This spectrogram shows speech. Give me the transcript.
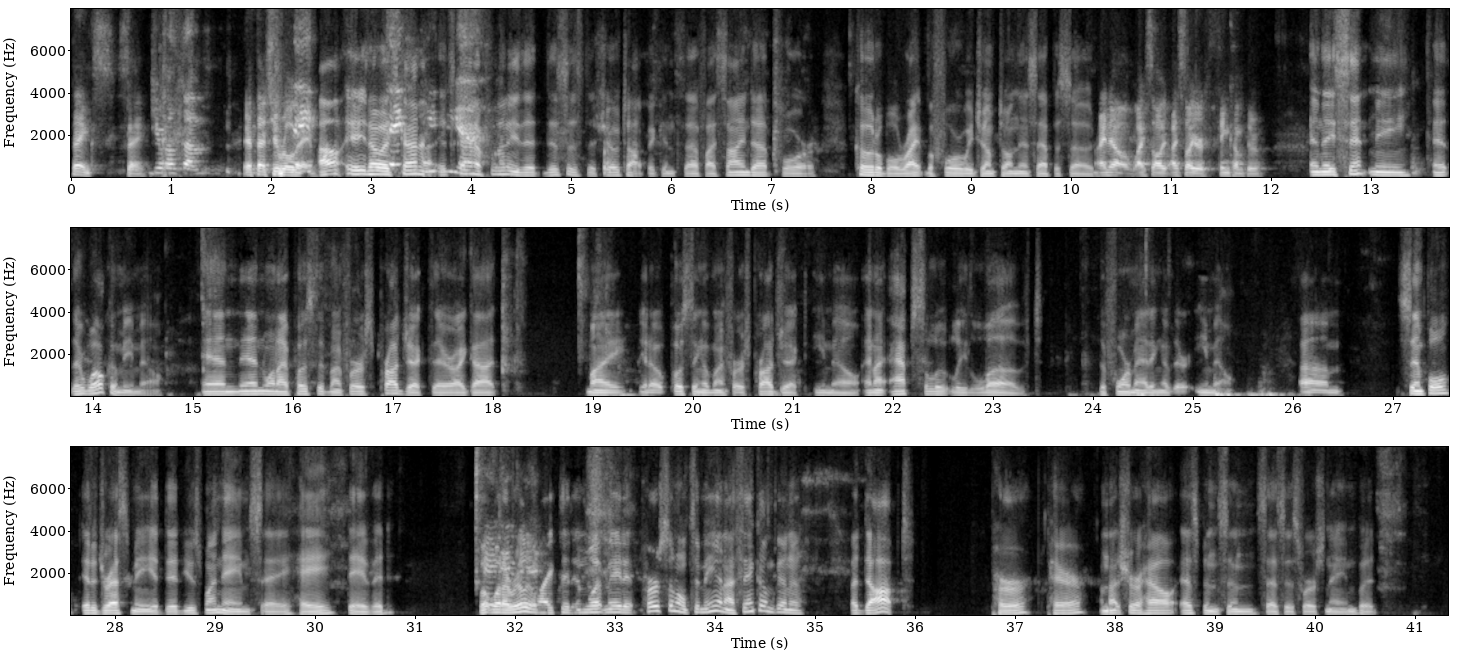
Thanks, Sé, You're welcome. if that's your real name. I'll, you know, it's kind of it's kind of funny that this is the show topic and stuff. I signed up for Codeable right before we jumped on this episode, I know. I saw I saw your thing come through. and they sent me uh, their welcome email. And then when I posted my first project there, I got my you know posting of my first project email, and I absolutely loved the formatting of their email. Um, simple. It addressed me. It did use my name. Say, "Hey, David." But Hey, what I really liked it, and what made it personal to me, and I think I'm gonna adopt per pair. I'm not sure how Espenson says his first name, but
